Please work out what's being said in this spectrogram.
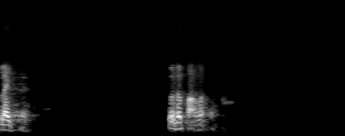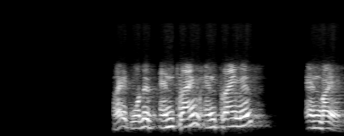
like this to the power x. Right? What is n prime? n prime is n by x.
